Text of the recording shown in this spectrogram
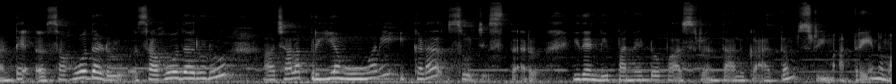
అంటే సహోదరుడు సహోదరుడు చాలా ప్రియము అని ఇక్కడ సూచిస్తారు. ఇదండి పన్నెండో పాసురం తాలూకా అర్థం. శ్రీమాత్రే నమ.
